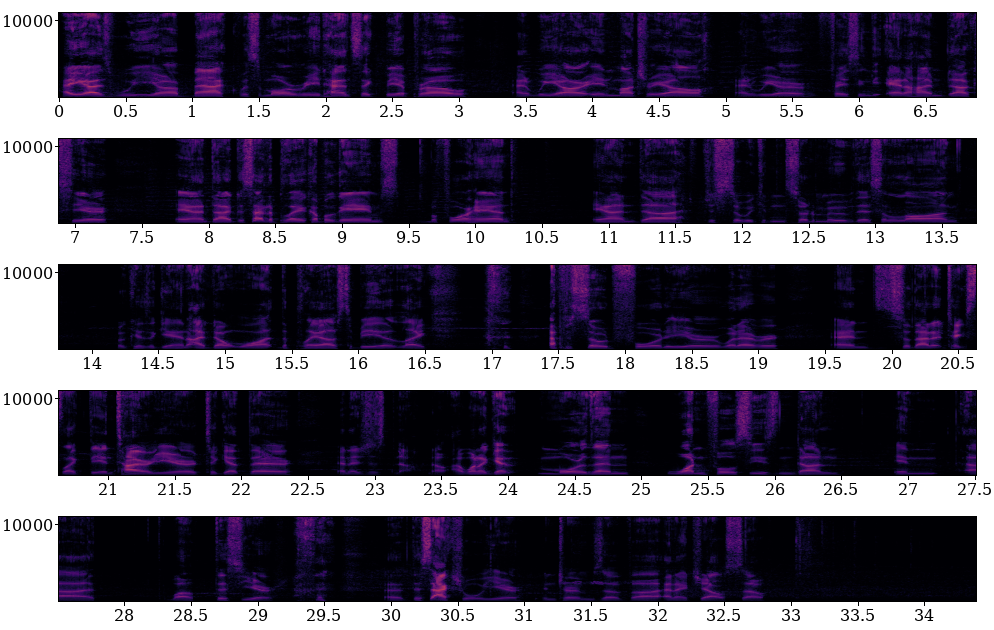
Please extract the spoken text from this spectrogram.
Hey guys, we are back with some more Reid Hensick Be a Pro, and we are in Montreal, and we are facing the Anaheim Ducks here. And I decided to play a couple games beforehand, and uh, just so we can sort of move this along, because again, I don't want the playoffs to be at like episode 40 or whatever, and so that it takes like the entire year to get there, and it's just no, no. I want to get more than one full season done in uh, well this year. uh, this actual year in terms of uh, NHL. So,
